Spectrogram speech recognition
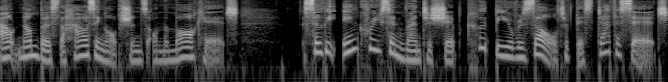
outnumbers the housing options on the market. So the increase in rentership could be a result of this deficit.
